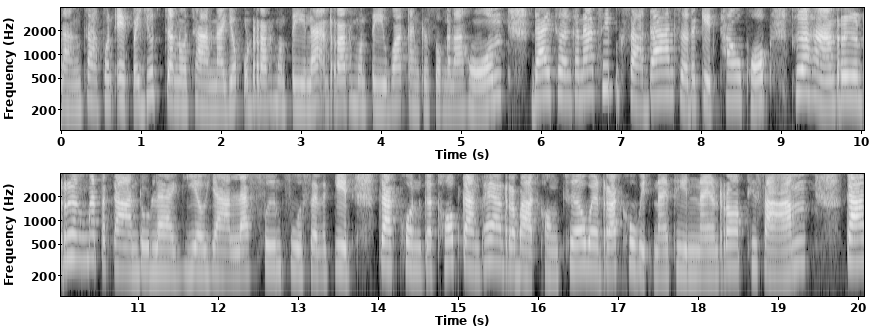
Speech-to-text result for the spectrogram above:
หลังจากพลเอกประยุทธ์จันโอชานายกรัฐมนตรีและรัฐมนตรีว่าการกระทรวงกลาโหม ได้เชิญคณะที่ปรึกษาด้านเศรษฐกิจเข้าพบ เพื่อหารือเรื่องมาตรการดูแลเยียวยาและฟื้นฟูเศรษฐกิจ จากผลกระทบการแพร่ระบาดของเชื้อไวรัสโควิด -19 ในรอบที่ 3 การ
